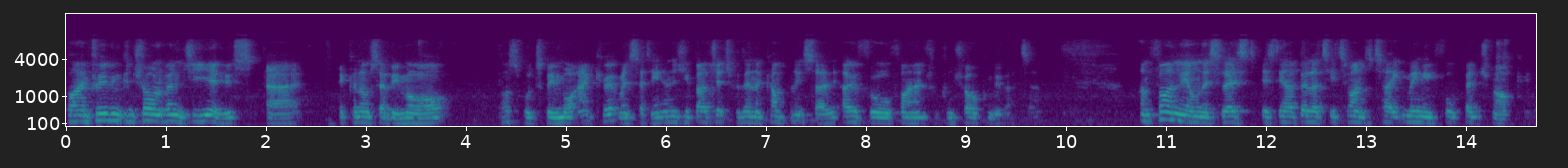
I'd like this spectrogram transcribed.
By improving control of energy use, uh, it can also be more possible to be more accurate when setting energy budgets within a company, so the overall financial control can be better. And finally on this list is the ability to undertake meaningful benchmarking.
